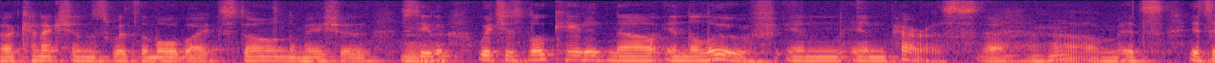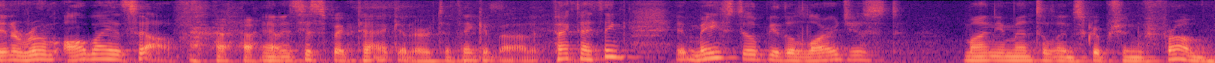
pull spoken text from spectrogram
uh, connections with the Moabite stone, the Mesha stela, Mhm. which is located now in the Louvre in, in Paris. Yeah, mhm. Um, it's, it's in a room all by itself, and it's just spectacular to think about it. In fact, I think it may still be the largest monumental inscription from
